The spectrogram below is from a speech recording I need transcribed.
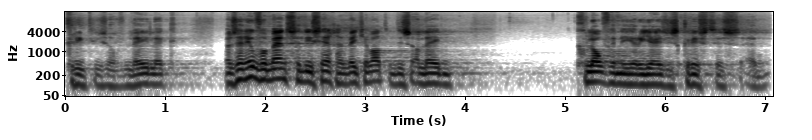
kritisch of lelijk. Er zijn heel veel mensen die zeggen, weet je wat, het is alleen geloof in de Heer Jezus Christus. En,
